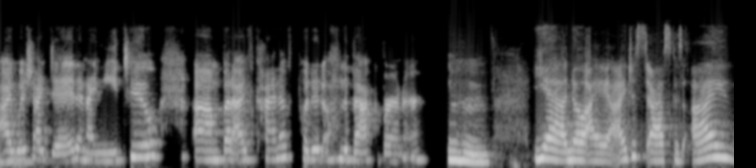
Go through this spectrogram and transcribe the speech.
I wish I did and I need to, um, but I've kind of put it on the back burner. Mm-hmm. Yeah, no, I I just asked because I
